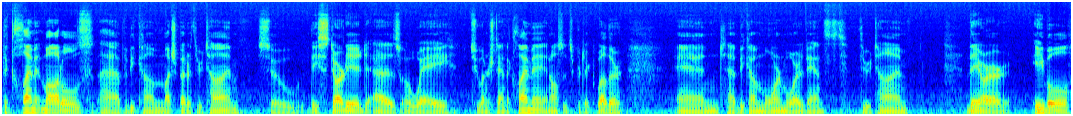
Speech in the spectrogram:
the climate models have become much better through time. So they started as a way to understand the climate and also to predict weather, and have become more and more advanced through time. They are able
